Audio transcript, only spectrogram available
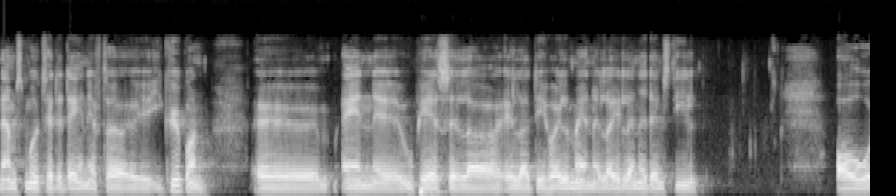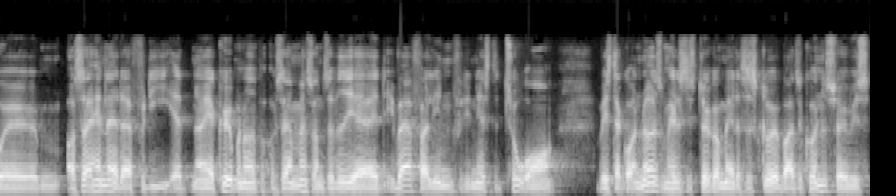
nærmest modtage det dagen efter øh, i køberen øh, af en øh, UPS eller, eller DHL-mand eller et eller andet i den stil. Og, øh, og så handler det der, fordi at når jeg køber noget hos Amazon, så ved jeg, at i hvert fald inden for de næste to år, hvis der går noget som helst i stykker med det, så skriver jeg bare til kundeservice,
